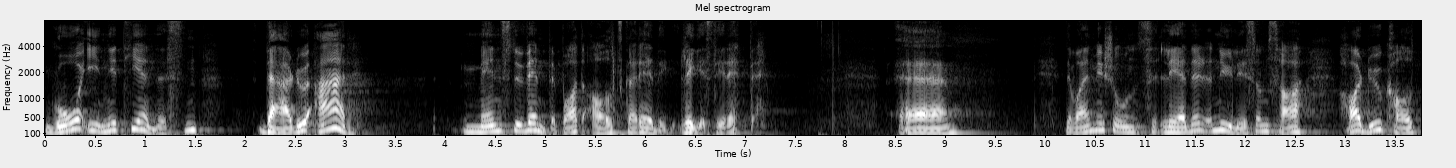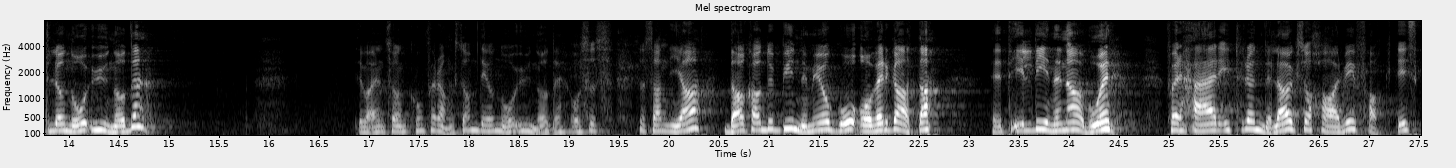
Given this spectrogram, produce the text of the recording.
gå inn i tjenesten der du er, mens du venter på at alt skal legges til rette. Eh, det var en misjonsleder nylig som sa har du kalt til å nå unådde? Det var en sånn konferanse om det å nå unåde. Og så, så, sa han ja, da kan du begynne med å gå over gata til dine naboer. For her i Trøndelag så har vi faktisk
